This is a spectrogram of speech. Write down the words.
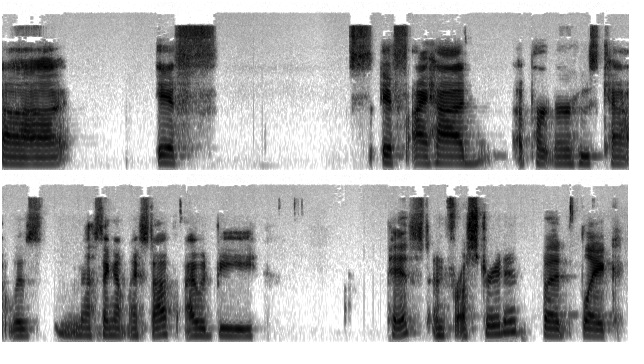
uh if if i had a partner whose cat was messing up my stuff i would be pissed and frustrated. But like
